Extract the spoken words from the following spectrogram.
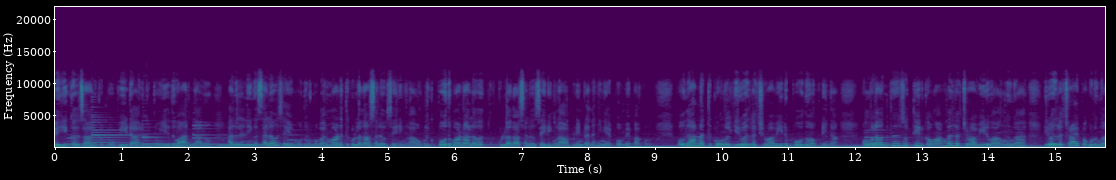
வெஹிக்கல்ஸாக இருக்கட்டும் வீடாக இருக்கட்டும் எதுவாக இருந்தாலும் அதில் நீங்கள் செலவு செய்யும் போது உங்கள் வருமானத்துக்குள்ளே தான் செலவு செய்கிறீங்களா உங்களுக்கு போதுமான அளவுக்குள்ளே தான் செலவு செய்கிறீங்களா அப்படின்றத நீங்கள் எப்போவுமே பார்க்கணும். உதாரணத்துக்கு உங்களுக்கு இருபது லட்ச ரூபா வீடு போதும் அப்படின்னா உங்களை வந்து சுற்றி இருக்கவங்க ஐம்பது லட்ச ரூபா வீடு வாங்குங்க இருபது லட்ச ரூபா இப்போ கொடுங்க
